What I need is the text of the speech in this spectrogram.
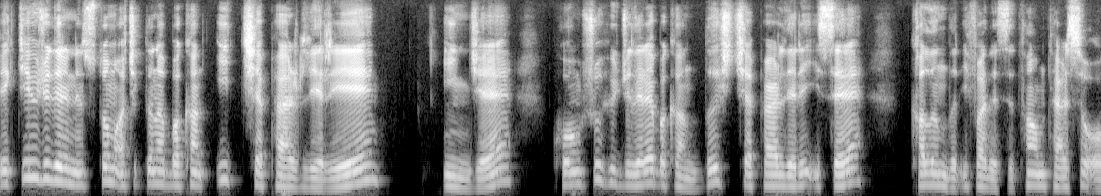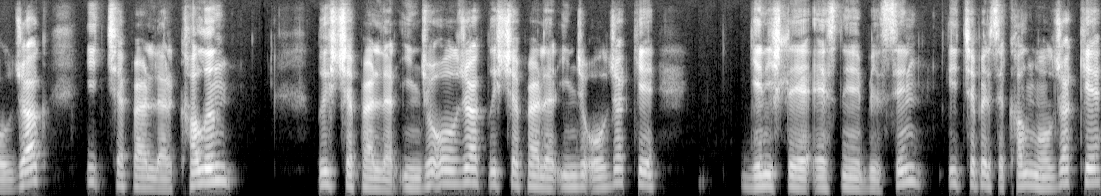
Bekçi hücrelerinin stoma açıklığına bakan iç çeperleri ince, komşu hücrelere bakan dış çeperleri ise kalındır ifadesi tam tersi olacak. İç çeperler kalın, dış çeperler ince olacak. Dış çeperler ince olacak ki genişliğe esneyebilsin. İç çeper ise kalın olacak ki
